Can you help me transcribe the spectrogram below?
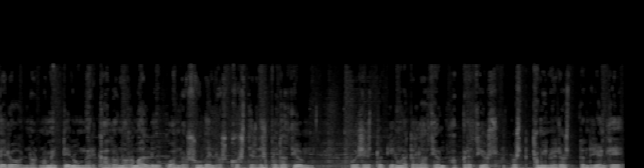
Pero normalmente en un mercado normal, cuando suben los costes de explotación, pues esto tiene una traslación a precios. Los camioneros tendrían que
